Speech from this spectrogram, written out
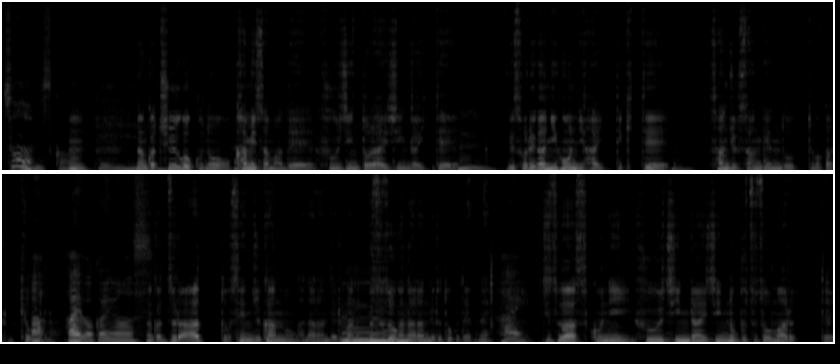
そうなんですか、うん、なんか中国の神様で風神と雷神がいて、はい、でそれが日本に入ってきて、うん。三十三間堂ってわかる？京都の。はいわかります。なんかずらっと千手観音が並んでる、まあ、仏像が並んでるとこだよね、はい、実はあそこに風神雷神の仏像もあるって。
